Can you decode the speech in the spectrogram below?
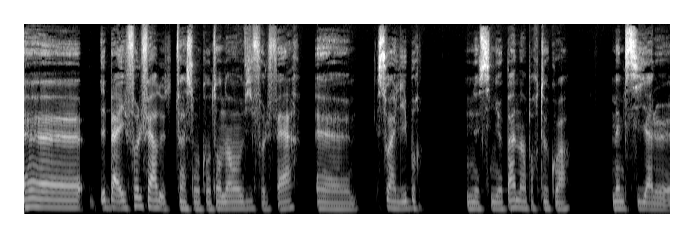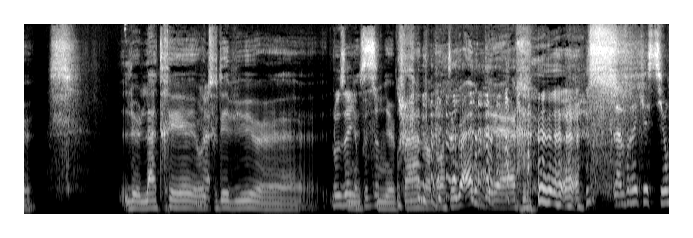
euh, bah, il faut le faire de toute façon. Quand on a envie, il faut le faire. Euh, sois libre. Ne signe pas n'importe quoi. Même s'il y a le le l'attrait au Ouais. tout début. Euh, L'oseille, ne on peut dire. signe pas n'importe quoi. La vraie question.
